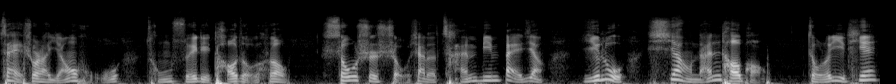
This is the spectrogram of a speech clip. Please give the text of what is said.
再说了，杨虎从水里逃走后，收拾手下的残兵败将，一路向南逃跑。走了一天，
